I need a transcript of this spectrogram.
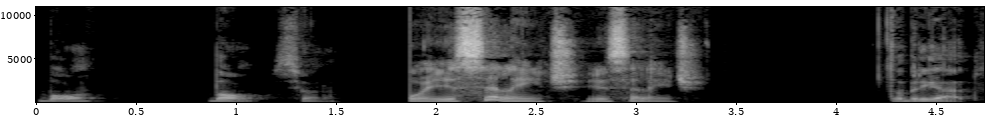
Bom? Bom, ou não? Pô, excelente, excelente. Muito obrigado.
